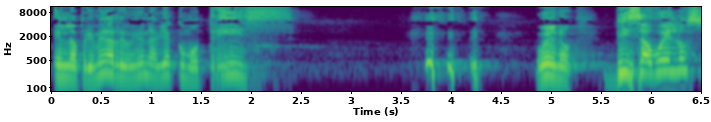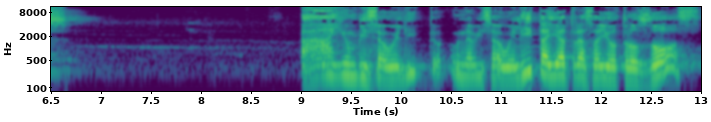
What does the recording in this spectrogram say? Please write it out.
En la primera reunión había como tres. bueno, bisabuelos. Hay un bisabuelito, una bisabuelita, y atrás hay otros dos,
